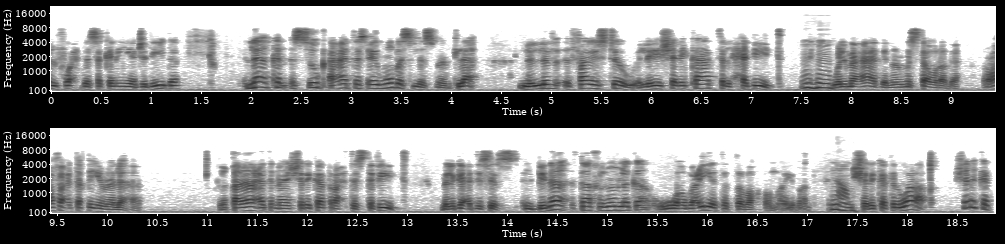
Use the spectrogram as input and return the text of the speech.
ألف وحدة سكنية جديدة. لكن السوق أعاد تسعير مو بس الاسمنت لا للفايز 2 اللي هي شركات الحديد والمعادن المستوردة. رفع تقييمه لها. القناعة إن الشركات راح تستفيد من اللي قاعد يصير. البناء داخل المملكة ووضعية التضخم أيضا. نعم. شركة الورق شركة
